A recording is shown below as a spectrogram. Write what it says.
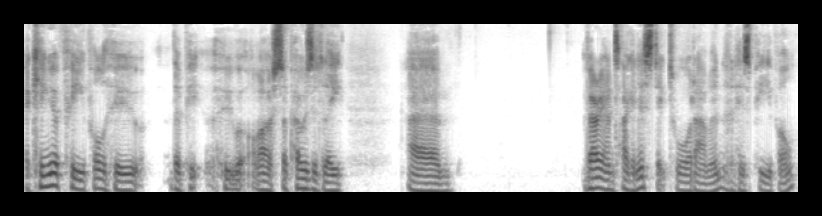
a king of people who the who are supposedly um, very antagonistic toward Ammon and his people.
